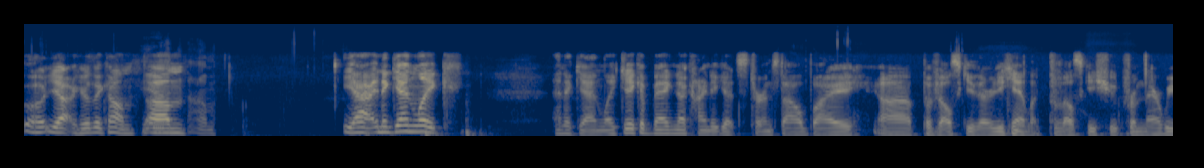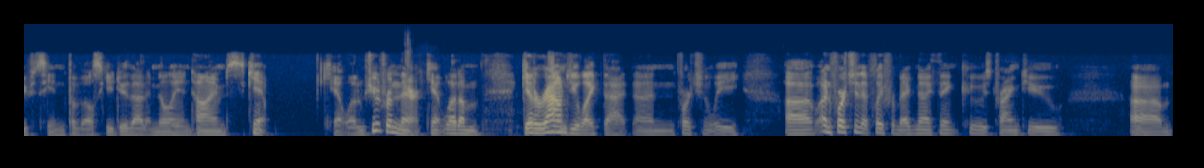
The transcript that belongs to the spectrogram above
Uh, yeah, here they come. Here they um, come. yeah, and again, like, and again, like Jaycob Megna kind of gets turnstiled by uh, Pavelski there. You can't let Pavelski shoot from there. We've seen Pavelski do that a million times. Can't can't let him shoot from there. Can't let him get around you like that. And unfortunately, uh, unfortunate play for Megna, I think, who's trying to um,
